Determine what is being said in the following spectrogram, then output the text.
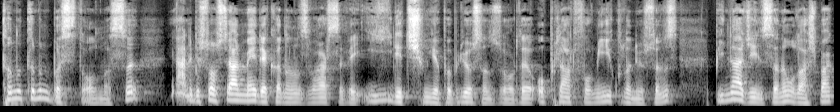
tanıtımın basit olması. Yani bir sosyal medya kanalınız varsa ve iyi iletişim yapabiliyorsanız orada, o platformu iyi kullanıyorsanız binlerce insana ulaşmak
